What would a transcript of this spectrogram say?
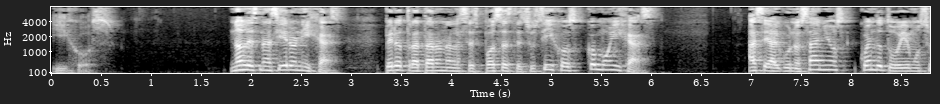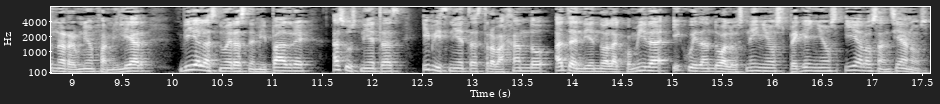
hijos. No les nacieron hijas, pero trataron a las esposas de sus hijos como hijas. Hace algunos años, cuando tuvimos una reunión familiar, vi a las nueras de mi padre, a sus nietas y bisnietas trabajando, atendiendo a la comida y cuidando a los niños pequeños y a los ancianos,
